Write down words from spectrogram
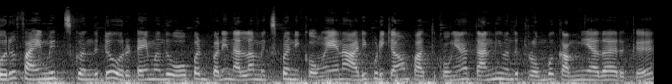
ஒரு ஃபைவ் மினிட்ஸ்க்கு வந்துட்டு ஒரு டைம் வந்து ஓப்பன் பண்ணி நல்லா மிக்ஸ் பண்ணிக்கோங்க. ஏன்னா அடி பிடிக்காமல் பார்த்துக்கோங்க ஏன்னா தண்ணி வந்துட்டு ரொம்ப கம்மியாக தான் இருக்குது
